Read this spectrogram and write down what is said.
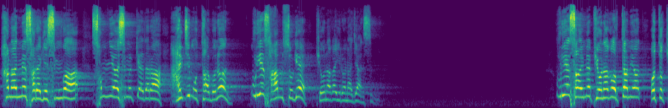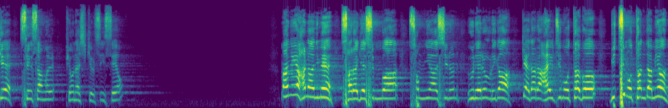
하나님의 살아계심과 섭리하심을 깨달아 알지 못하고는 우리의 삶 속에 변화가 일어나지 않습니다. 우리의 삶에 변화가 없다면 어떻게 세상을 변화시킬 수 있어요? 만약에 하나님의 살아계심과 섭리하시는 은혜를 우리가 깨달아 알지 못하고 믿지 못한다면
